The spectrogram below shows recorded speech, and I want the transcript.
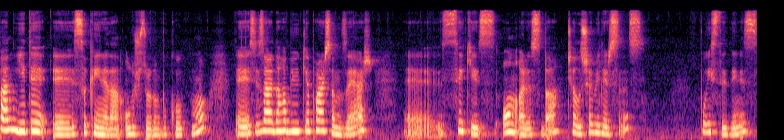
ben 7 e, sık iğneden oluşturdum bu kulpumu. E, sizler daha büyük yaparsanız eğer 8-10 e, arası da çalışabilirsiniz. Bu istediğiniz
